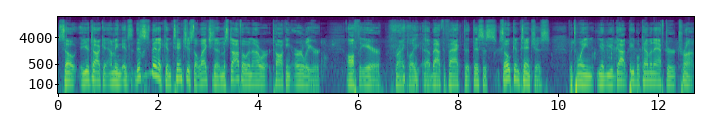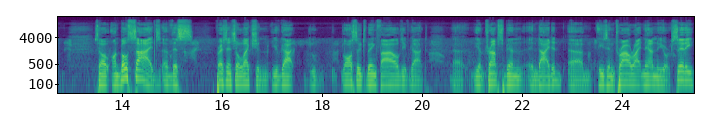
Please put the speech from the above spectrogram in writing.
So you're talking. I mean, it's this has been a contentious election, and Mustafa and I were talking earlier, off the air, frankly, about the fact that this is so contentious between you know you've got people coming after Trump. So on both sides of this presidential election, you've got lawsuits being filed. You've got uh, you know Trump's been indicted. Um, he's in trial right now in New York City.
